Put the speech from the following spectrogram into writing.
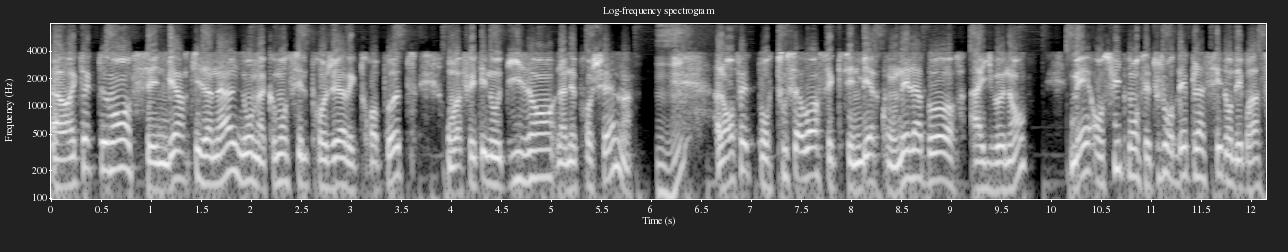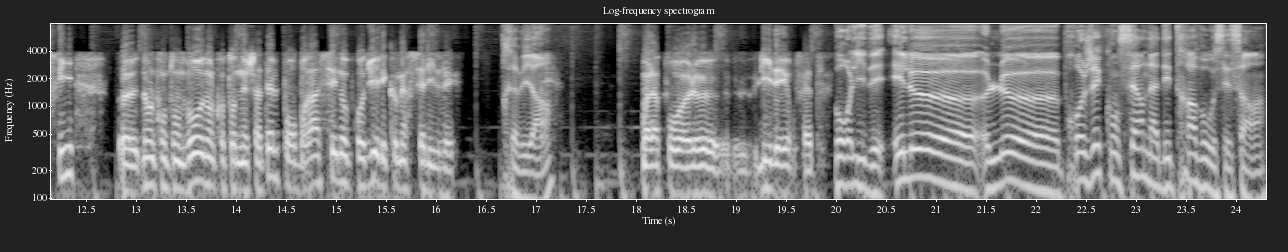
Alors exactement, c'est une bière artisanale. Nous, on a commencé le projet avec trois potes. On va fêter nos 10 ans l'année prochaine. Mhm. Alors en fait, pour tout savoir, c'est que c'est une bière qu'on élabore à Yvonand. Mais ensuite, nous, on s'est toujours déplacé dans des brasseries euh, dans le canton de Vaud, dans le canton de Neuchâtel, pour brasser nos produits et les commercialiser. Très bien. Voilà pour euh, l'idée en fait. Pour l'idée. Et le, le projet concerne à des travaux, c'est ça hein?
